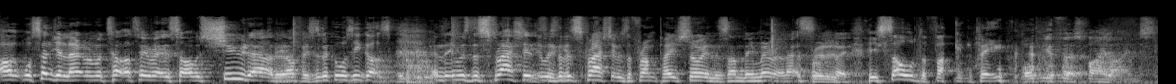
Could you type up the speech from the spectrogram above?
I'll, we'll send you a letter and we'll tell, I'll tell you what it is. So I was shooed out of the office, and of course he got, and it was the splash. It, was the splash. It was the front page story in the Sunday Mirror that Sunday. He sold the fucking thing. What were your first bylines?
